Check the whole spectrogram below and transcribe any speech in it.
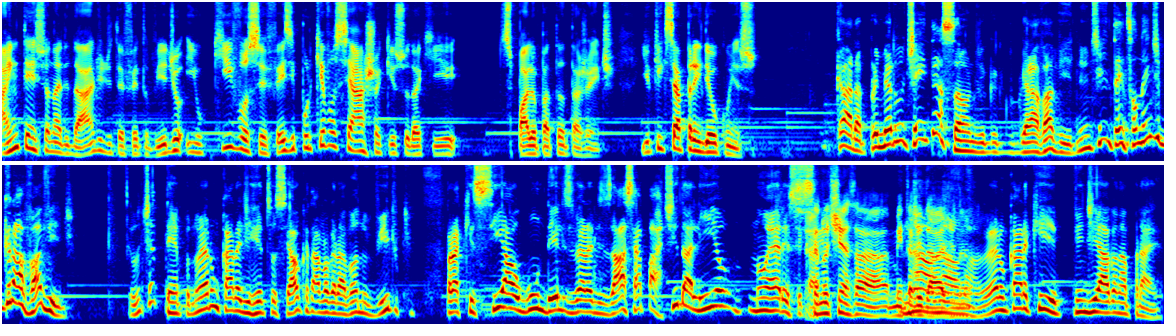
a intencionalidade de ter feito o vídeo e o que você fez e por que você acha que isso daqui espalhou pra tanta gente. E o que, que você aprendeu com isso? Cara, primeiro não tinha intenção de gra- gravar vídeo. Não tinha intenção nem de gravar vídeo. Eu não tinha tempo. Eu não era um cara de rede social que tava gravando vídeo para que se algum deles viralizasse, a partir dali eu não era esse cara. Você não tinha essa mentalidade, não, não, né? não. Eu era um cara que vendia água na praia.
